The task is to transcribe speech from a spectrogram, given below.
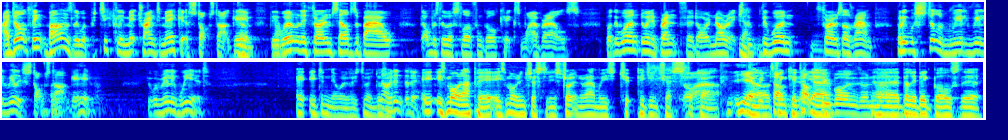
I don't think Barnsley were particularly trying to make it a stop start game. No, they no. weren't really throwing themselves about. They obviously were slow from goal kicks and whatever else. But they weren't doing a Brentford or a Norwich. No. They, they weren't mm. throwing themselves around. But it was still a really, really, really stop start game. It was really weird. He, he didn't know what he was doing, does No, he? he didn't, did he? He's more happy. He's more interested in strutting around with his chip, pigeon chest Oh, stuck aye. out. Yeah, You with know, top- top two bones under. Uh, Billy Big Balls there.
